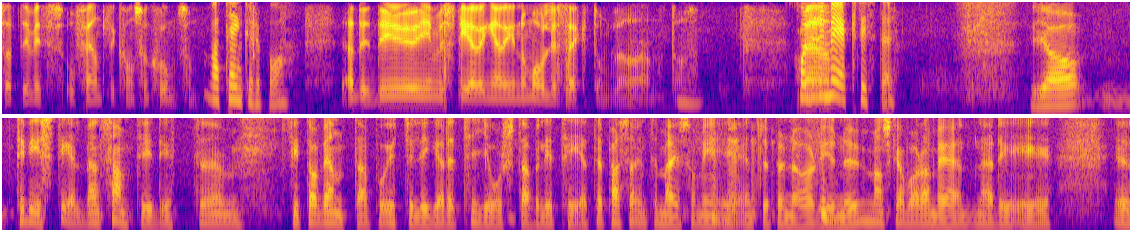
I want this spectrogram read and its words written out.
så att det är viss offentlig konsumtion. Som... Vad tänker du på? Ja, det, det är ju investeringar inom oljesektorn bland annat. Mm. Håller men... du med Christer? Ja, till viss del, men samtidigt eh, sitta och vänta på ytterligare tio års stabilitet. Det passar inte mig som entreprenör. Det är ju nu man ska vara med när det är eh,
